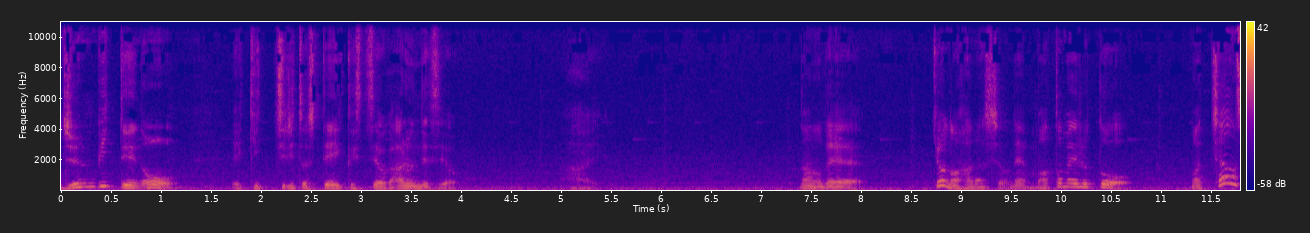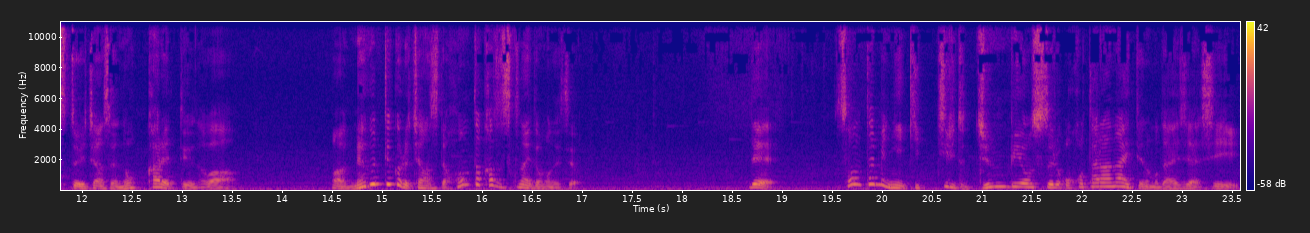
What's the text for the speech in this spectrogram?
準備っていうのをえきっちりとしていく必要があるんですよ。はい。なので今日の話をねまとめると、まあ、チャンスというチャンスで乗っかれっていうのはまあ、巡ってくるチャンスって本当は数少ないと思うんですよ。で、そのためにきっちりと準備をする、怠らないっていうのも大事だし、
